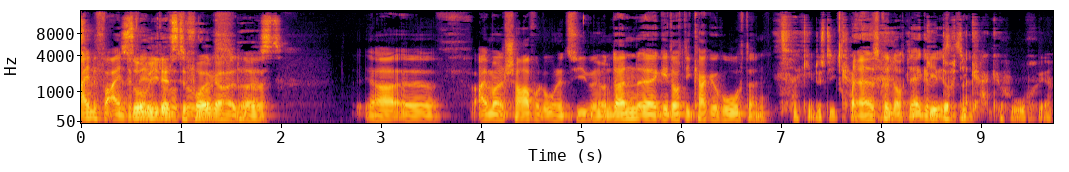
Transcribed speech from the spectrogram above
eine vereinte so Welt wie letzte. Folge halt Äh, heißt. Ja, äh, einmal scharf und ohne Zwiebeln. Ja. Und dann äh, geht doch die Kacke hoch dann. Geht durch die Äh, Kacke. das könnte auch der gewesen Geht doch die sein. Kacke hoch, ja.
